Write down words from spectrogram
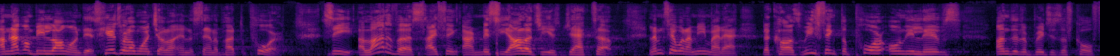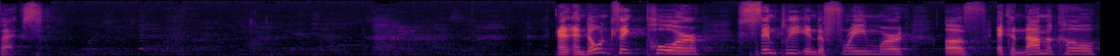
I'm not going to be long on this. Here's what I want y'all to understand about the poor. See, a lot of us, I think our missiology is jacked up. Let me tell you what I mean by that. Because we think the poor only lives under the bridges of Colfax. And, and don't think poor simply in the framework of economical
